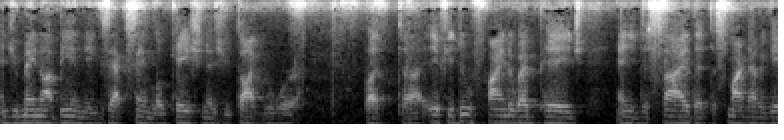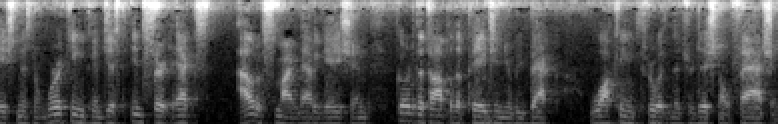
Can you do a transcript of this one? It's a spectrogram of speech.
and you may not be in the exact same location as you thought you were. But uh, if you do find a web page and you decide that the smart navigation isn't working, you can just insert X out of smart navigation, go to the top of the page, and you'll be back walking through it in the traditional fashion.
